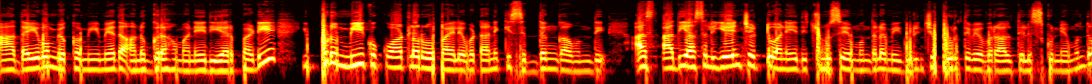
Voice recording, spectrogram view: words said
ఆ దైవం యొక్క మీ మీద అనుగ్రహం అనేది ఏర్పడి ఇప్పుడు మీకు కోట్ల రూపాయలు ఇవ్వటానికి సిద్ధంగా ఉంది. అది అసలు ఏం చెట్టు అనేది చూసే ముందల మీ గురించి పూర్తి వివరాలు తెలుసుకునే ముందు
